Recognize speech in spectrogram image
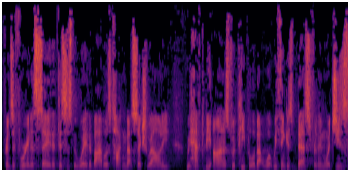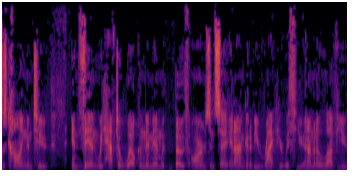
Friends, if we're going to say that this is the way the Bible is talking about sexuality, we have to be honest with people about what we think is best for them, what Jesus is calling them to, And then we have to welcome them in with both arms and say, and I'm going to be right here with you, and I'm going to love you,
